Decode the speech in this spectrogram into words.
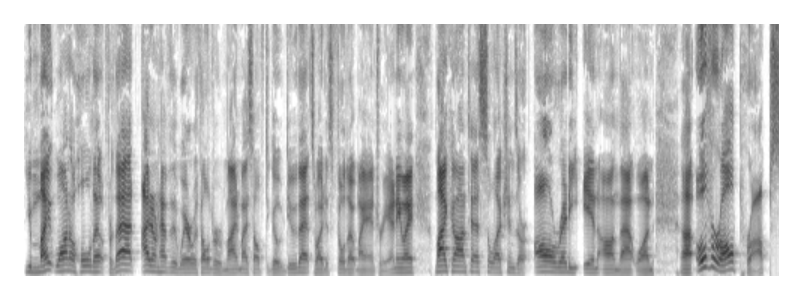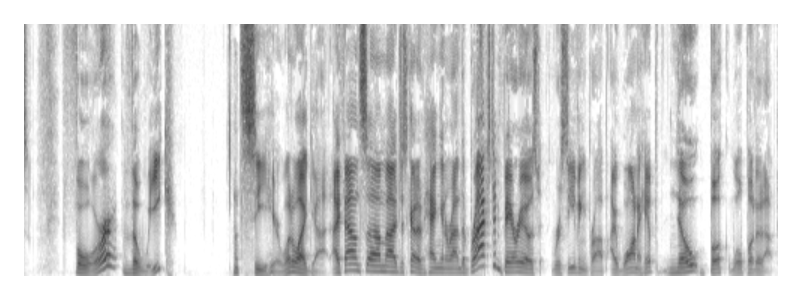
you might want to hold out for that. I don't have the wherewithal to remind myself to go do that, so I just filled out my entry anyway. My contest selections are already in on that one. Uh, overall props for the week Let's see here. What do I got? I found some uh, just kind of hanging around. The Braxton Berrios receiving prop, I want to hit. No book will put it up.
